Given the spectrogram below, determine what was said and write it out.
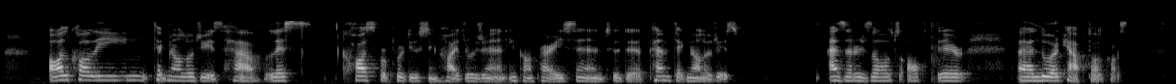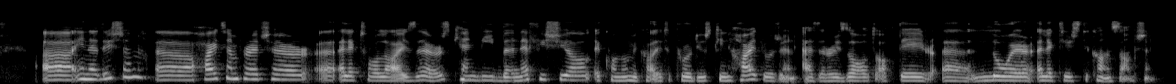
alkaline technologies have less cost for producing hydrogen in comparison to the PEM technologies as a result of their uh, lower capital cost. Uh, in addition, uh, high temperature uh, electrolyzers can be beneficial economically to produce clean hydrogen as a result of their uh, lower electricity consumption.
